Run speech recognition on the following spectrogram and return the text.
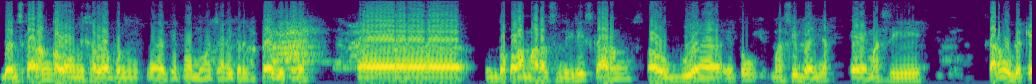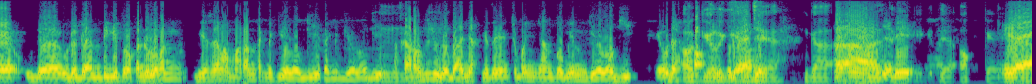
dan sekarang kalau misalnya pun eh, kita mau cari kerja gitu ya, eh untuk lamaran sendiri sekarang setahu gua itu masih banyak, eh masih sekarang udah kayak udah udah ganti gitu loh. kan dulu kan biasanya lamaran teknik geologi teknik geologi. Hmm. nah sekarang tuh juga banyak gitu yang cuma nyantumin geologi. Ya udah Oh geologi gitu aja ya, nggak nggak jadi- gitu ya. Oke, iya.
